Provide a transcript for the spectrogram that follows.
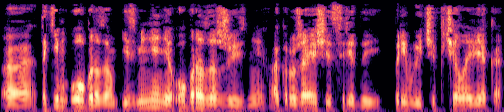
Э, таким образом, изменение образа жизни, окружающей среды, привычек человека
